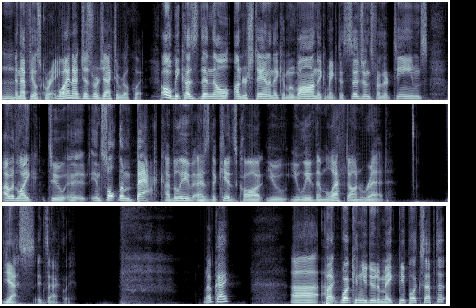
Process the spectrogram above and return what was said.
Mm. and that feels great. Why not just reject it real quick? Oh, because then they'll understand and they can move on. They can make decisions for their teams. I would like to uh, insult them back. I believe, as the kids call it, you you leave them left on red. Yes, exactly. Okay. Uh, But what can you do to make people accept it?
